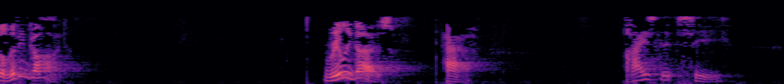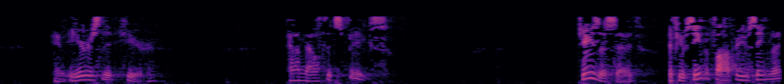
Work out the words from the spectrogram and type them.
The living God really does have eyes that see and ears that hear and a mouth that speaks. Jesus said, If you've seen the Father, you've seen me.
